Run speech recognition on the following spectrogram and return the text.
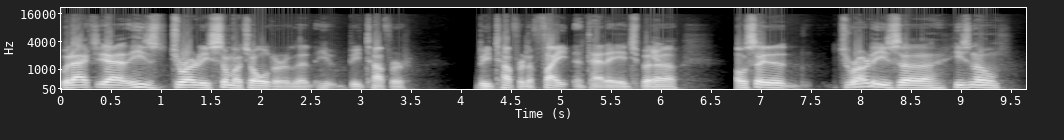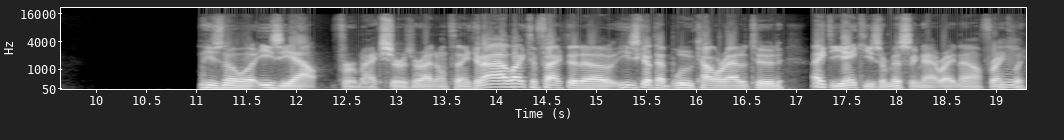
would actually, yeah, he's Girardi's so much older that he would be tougher, be tougher to fight at that age. But uh, I will say that Girardi's, uh, he's no, he's no uh, easy out for Max Scherzer, I don't think. And I, I like the fact that uh, he's got that blue collar attitude. I think the Yankees are missing that right now, frankly.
